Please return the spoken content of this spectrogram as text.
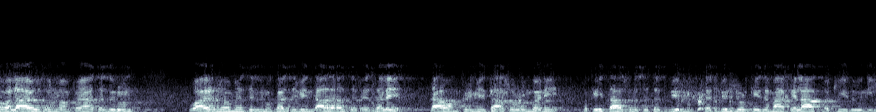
ولا یذلون فیاتذرون وایل نو مې ذل مکذبین دا درس فیصله راوم کړی تاسو رمبني وکي تاسو له تدبیر تدبیر جوړ کې زما خلاف وکیدونی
